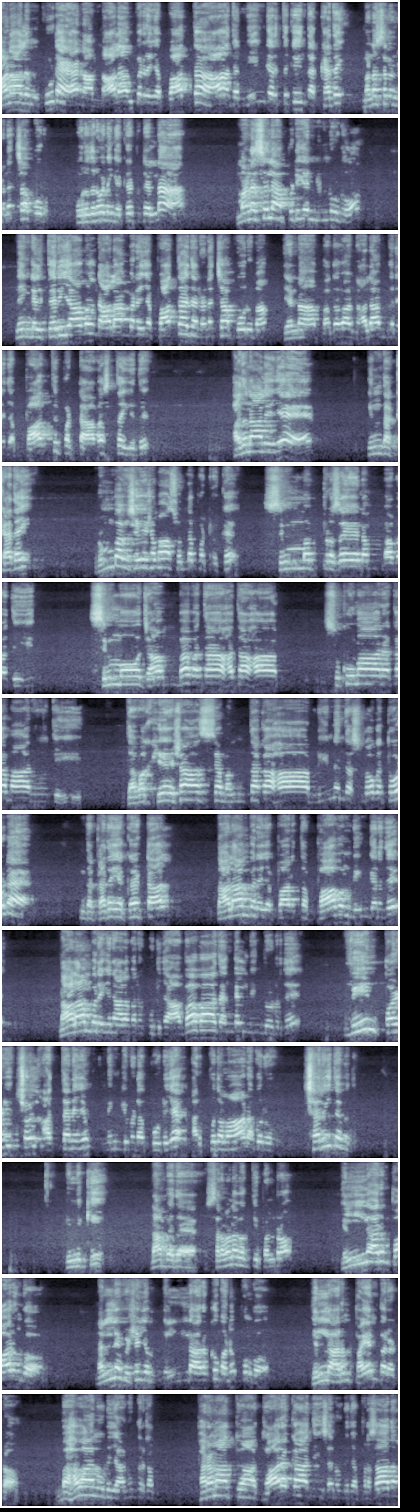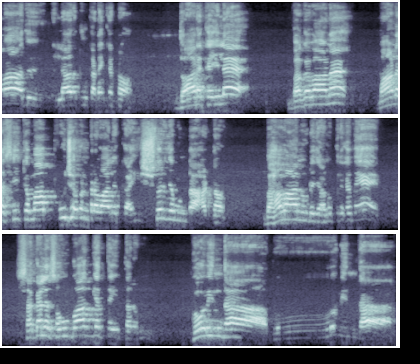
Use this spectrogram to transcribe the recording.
ஆனாலும் கூட நாம் நாலாம் பிறைய பார்த்தா அதை நீங்கிறதுக்கு இந்த கதை மனசுல நினைச்சா போதும். ஒரு தடவை நீங்க கேட்டுட்டேன்னா மனசுல அப்படியே நின்றுடும் நீங்கள் தெரியாமல் நாலாம் பிறைய பார்த்தா இதை நினைச்சா போருமா ஏன்னா பகவான் நாலாம் பிறைய பார்த்து பட்ட அவஸ்தை இது. அதனாலேயே இந்த கதை ரொம்ப விசேஷமாக சொல்லப்பட்டிருக்கு சிம்ம பிரசேனம் பவதி. சிம்மோ ஜாம்பவதா ஹதா சுகுமாரக மாருதி தவஹேஷாஸ்ய மந்தகா அப்படின்னு இந்த ஸ்லோகத்தோட இந்த கதையை கேட்டால் நாலாம்பரையை பார்த்த பாவம் நீங்கிறது நாலாம்பரையினால் வரக்கூடிய அபவாதங்கள் நீங்கிவிடுது வீண் பழிச்சொல் அத்தனையும் நீங்கிவிடக்கூடிய அற்புதமான ஒரு சரிதம் இது. இன்னைக்கு நாம் இதை சிரவண பக்தி பண்றோம். எல்லாரும் பாருங்கோ. நல்ல விஷயம். எல்லாருக்கும் அனுப்புங்கோ. எல்லாரும் பயன்பெறட்டும் பகவானுடைய அனுகிரகம். பரமாத்மா துவாரகாதீசனுடைய பிரசாதமா அது எல்லாருக்கும் கிடைக்கட்டும். துவாரகையில பகவானை மானசீகமா பூஜை பண்ணுறவாளுக்கு ஐஸ்வர்யம் உண்டாகட்டும். பகவானுடைய அனுகிரகமே சகல சௌபாகியத்தை தரும். கோவிந்தா கோவிந்தா.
